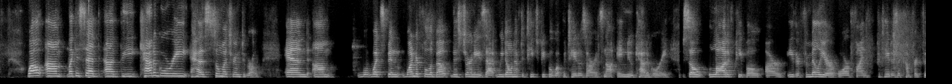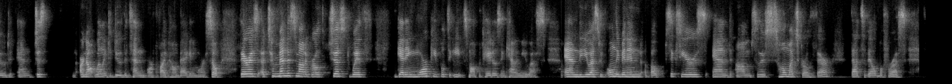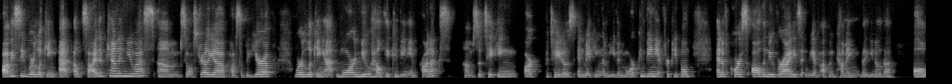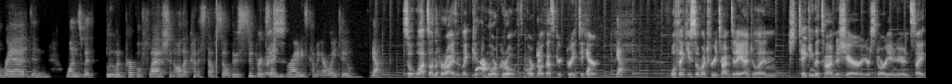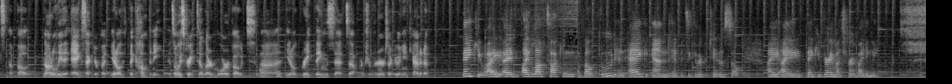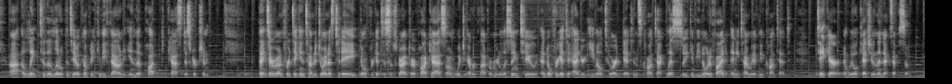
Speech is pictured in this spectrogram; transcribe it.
well, um, like I said, uh, the category has so much room to grow. And um, what's been wonderful about this journey is that we don't have to teach people what potatoes are. It's not a new category. So a lot of people are either familiar or find potatoes a comfort food and just are not willing to do the 10 or 5 pound bag anymore. So there is a tremendous amount of growth just with getting more people to eat small potatoes in Canada and the US. And the US, we've only been in about six years. And um, so there's so much growth there that's available for us. Obviously, we're looking at outside of Canada and US, um, so Australia, possibly Europe. We're looking at more new, healthy, convenient products. Um, so taking our potatoes and making them even more convenient for people. And of course, all the new varieties that we have up and coming, that you know, the all red and ones with blue and purple flesh and all that kind of stuff. So there's super exciting nice. varieties coming our way too. Yeah. So lots on the horizon, like yeah. more growth, more growth. Yeah. That's great to hear. Yeah. Well, thank you so much for your time today, Angela, and taking the time to share your story and your insights about not only the ag sector, but you know the company. It's always great to learn more about oh, uh, you know great things that uh, entrepreneurs are doing in Canada. Thank you. I, I, I love talking about food and ag and in particular potatoes. So I, I thank you very much for inviting me. Uh, a link to the Little Potato Company can be found in the podcast description. Thanks everyone for taking the time to join us today. Don't forget to subscribe to our podcast on whichever platform you're listening to. And don't forget to add your email to our Dentons contact list so you can be notified anytime we have new content. Take care, and we will catch you in the next episode.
